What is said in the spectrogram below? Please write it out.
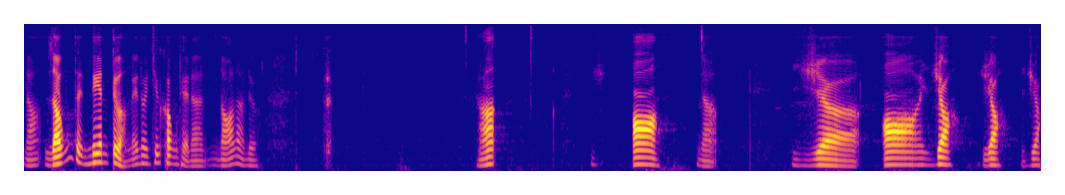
nó giống thì liên tưởng đấy thôi chứ không thể là nó là được. Đó. O. Nào g, o do do do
